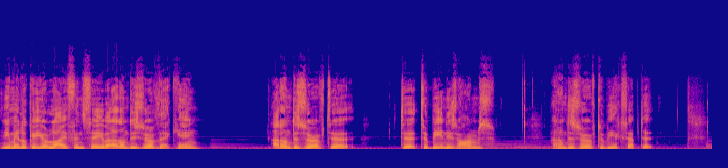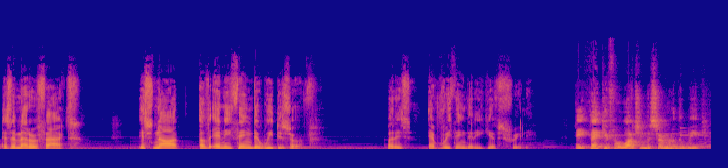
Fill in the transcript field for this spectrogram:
And you may look at your life and say, But I don't deserve that King. I don't deserve to, to, to be in his arms. I don't deserve to be accepted. As a matter of fact, it's not of anything that we deserve, but it's everything that he gives freely. Hey, thank you for watching the Sermon of the Week.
